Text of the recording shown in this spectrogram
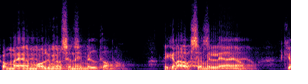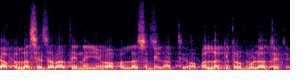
कहा मैं मौलवियों से नहीं मिलता हूँ, लेकिन आपसे मिलने आया हूँ कि आप अल्लाह से डराते नहीं हो, आप अल्लाह से मिलाते हो, आप अल्लाह की तरफ़ बुलाते हो।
